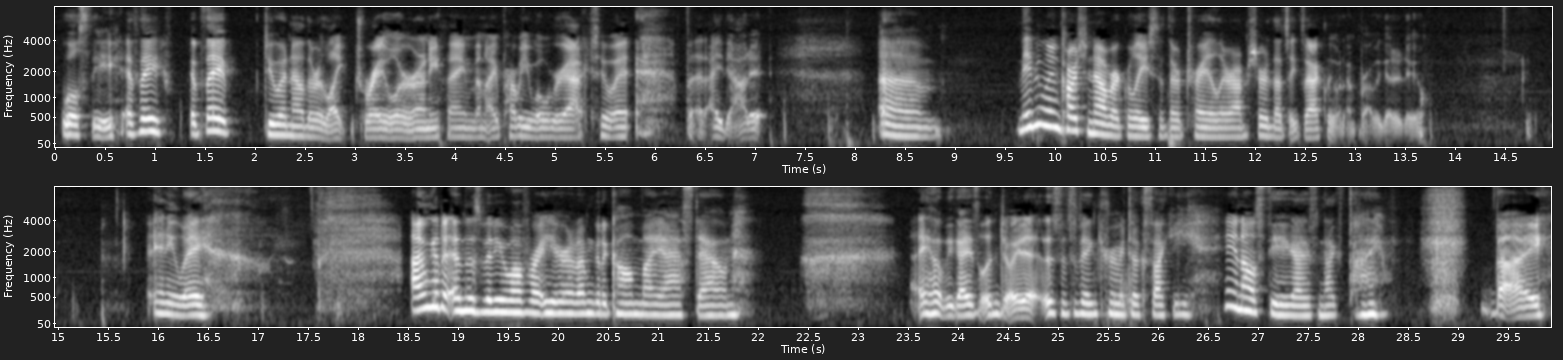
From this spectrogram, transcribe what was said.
We'll see. If they if they do another like trailer or anything, then I probably will react to it. But I doubt it. Um, maybe when Cartoon Network releases their trailer, I'm sure that's exactly what I'm probably gonna do. Anyway, I'm gonna end this video off right here and I'm gonna calm my ass down. I hope you guys enjoyed it. This has been Kurumi Tokisaki, and I'll see you guys next time. Bye.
